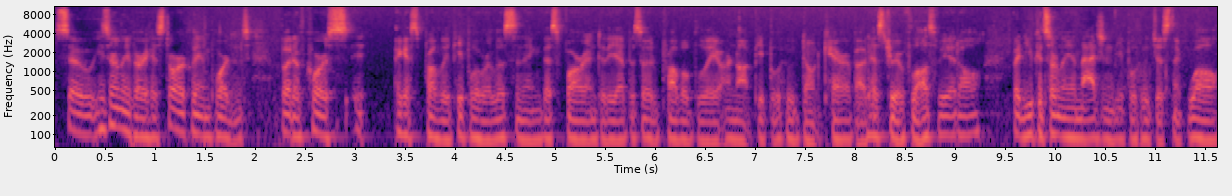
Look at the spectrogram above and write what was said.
So he's certainly very historically important, but of course, it, I guess probably people who are listening this far into the episode probably are not people who don't care about history of philosophy at all. But you could certainly imagine people who just think, well,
